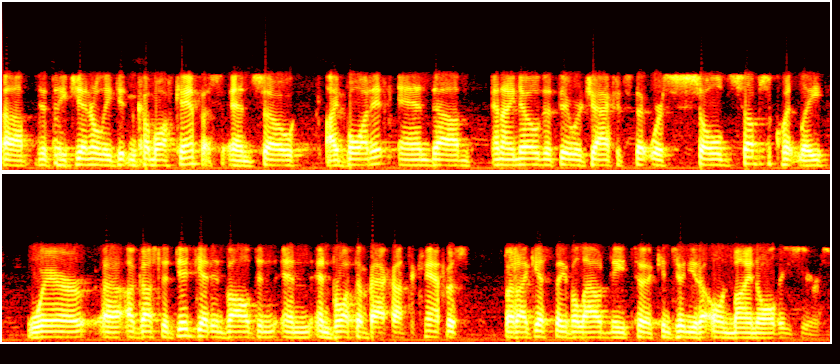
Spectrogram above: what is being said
uh, that they generally didn't come off campus. And so I bought it, and um, and I know that there were jackets that were sold subsequently where uh, Augusta did get involved and, and, and brought them back onto campus. But I guess they've allowed me to continue to own mine all these years.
